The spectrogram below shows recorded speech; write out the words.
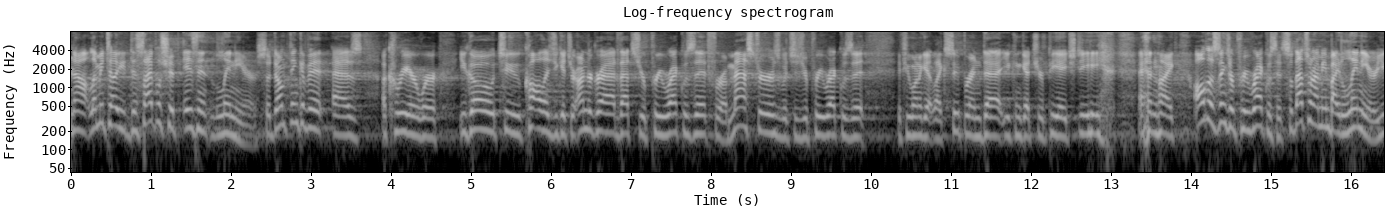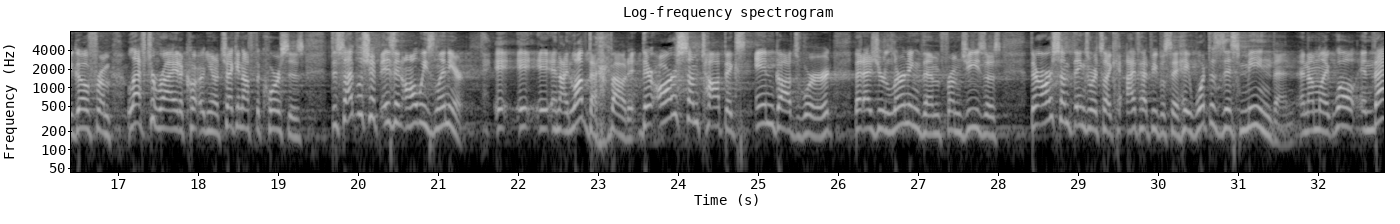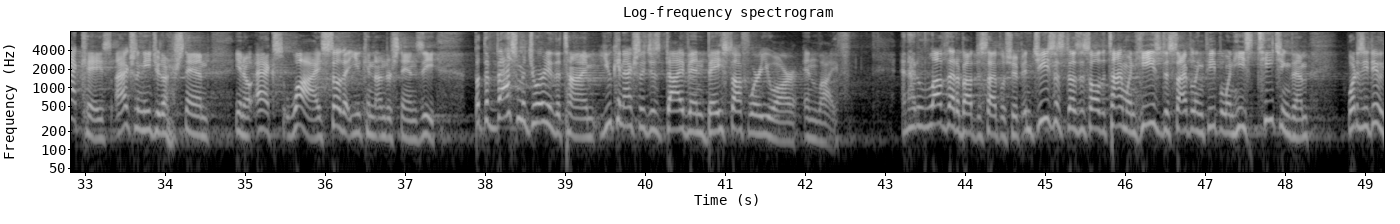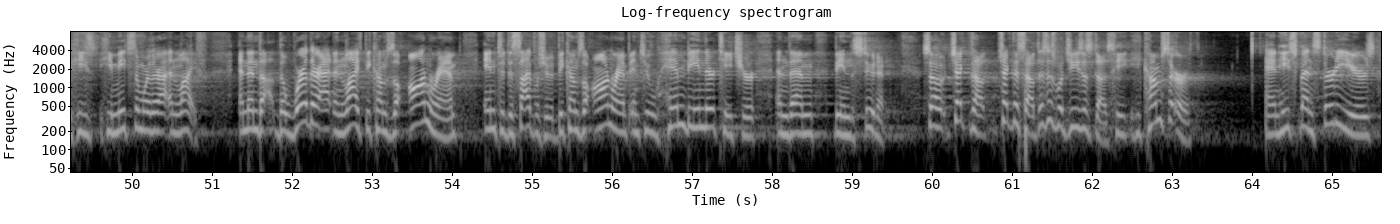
Now, let me tell you, discipleship isn't linear. So don't think of it as a career where you go to college, you get your undergrad, that's your prerequisite for a master's, which is your prerequisite. If you want to get like super in debt, you can get your PhD. And like all those things are prerequisites. So that's what I mean by linear. You go from left to right, you know, checking off the courses. Discipleship isn't always linear. It, it, it, and I love that about it. There are some topics in God's word that as you're learning them from Jesus, there are some things where it's like, I've had people say, hey, what does this mean then? And I'm like, well, in that case, I actually need you to understand, you know, X, Y, so that you can understand Z. But the vast majority of the time, you can actually just dive in based off where you are in life. And I love that about discipleship. And Jesus does this all the time when he's discipling people, when he's teaching them. What does he do? He's, he meets them where they're at in life. And then the, the where they're at in life becomes the on ramp into discipleship. It becomes the on ramp into him being their teacher and them being the student. So check this out. Check this out. This is what Jesus does. He, he comes to earth and he spends 30 years,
